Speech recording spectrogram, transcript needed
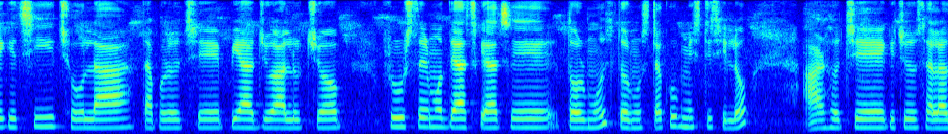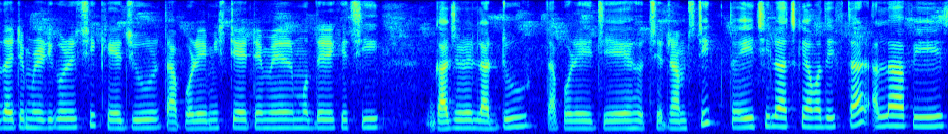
রেখেছি, ছোলা, তারপরে হচ্ছে পেঁয়াজু, আলুর চপ ফ্রুটসের মধ্যে আজকে আছে তরমুজ, তরমুজটা খুব মিষ্টি ছিল। আর হচ্ছে কিছু স্যালাদ আইটেম রেডি করেছি, খেজুর, তারপরে মিষ্টি আইটেমের মধ্যে রেখেছি গাজরের লাড্ডু, তারপরে যে হচ্ছে ড্রামস্টিক তো এই ছিল আজকে আমাদের ইফতার, আল্লাহ হাফিজ।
